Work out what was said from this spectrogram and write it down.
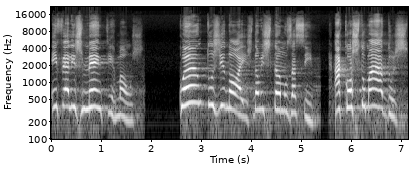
Infelizmente, irmãos, quantos de nós não estamos assim, acostumados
